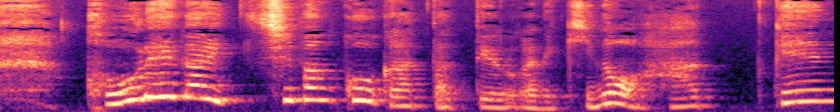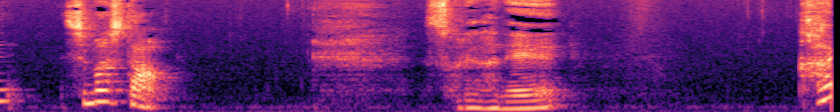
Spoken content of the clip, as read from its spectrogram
これが一番効果あったっていうのがね昨日発見しました。それがね帰っ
